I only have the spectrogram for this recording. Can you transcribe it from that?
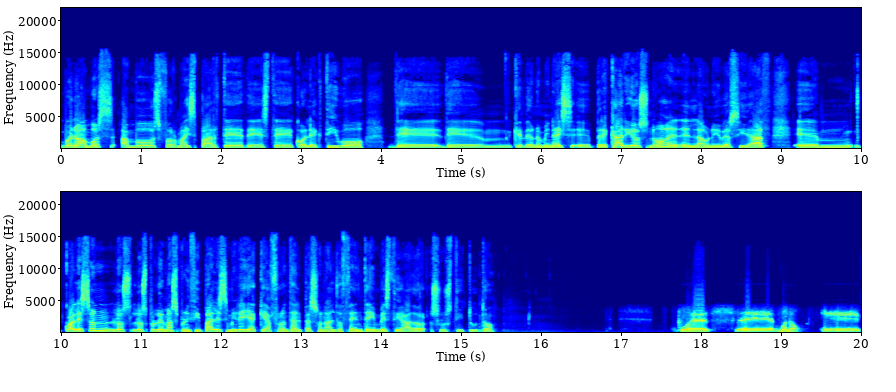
Bueno, ambos, ambos formáis parte de este colectivo de, mm, que denomináis eh, precarios ¿no? en, la universidad. Em, ¿Cuáles son los, los problemas principales, Mireia, que afronta el personal docente e investigador sustituto? Pues, eh, bueno, eh,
